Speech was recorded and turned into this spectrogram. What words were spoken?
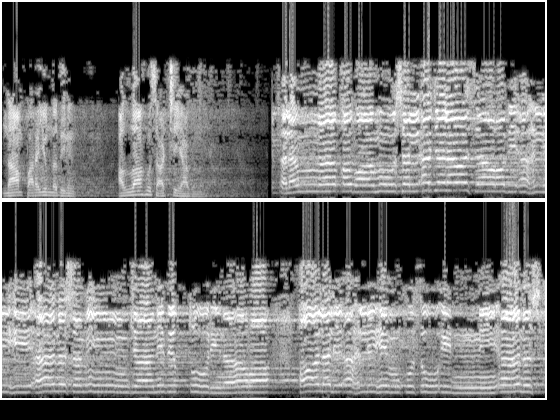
നാം പറയുന്നതിന് അള്ളാഹു സാക്ഷിയാകുന്നു فلما قضى موسى الأجل وسار بأهله آنس من جانب الطور نارا قال لأهلهم كثوا إني آنست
